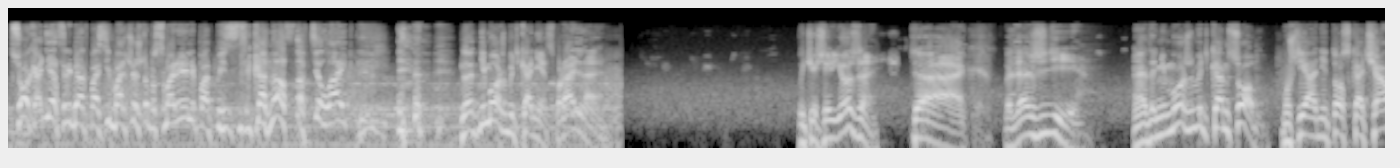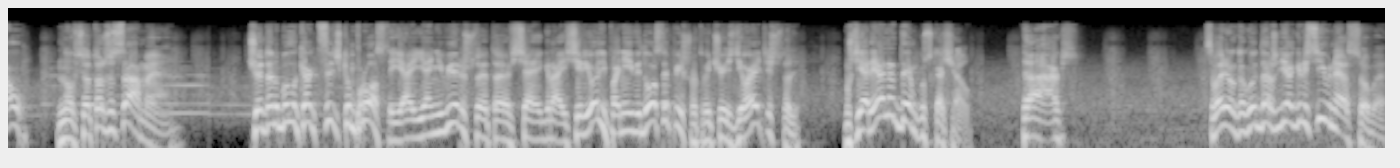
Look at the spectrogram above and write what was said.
Все, конец, ребят. Спасибо большое, что посмотрели. Подписывайтесь на канал, ставьте лайк. Но это не может быть конец, правильно? Вы что, серьезно? Так, подожди. Это не может быть концом. Может, я не то скачал? Но все то же самое. Что-то это было как слишком просто. Я, я не верю, что это вся игра. И серьезно, по ней видосы пишут. Вы что, издеваетесь, что ли? Может, я реально демку скачал? Так. Смотри, он какой-то даже не агрессивный особо.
